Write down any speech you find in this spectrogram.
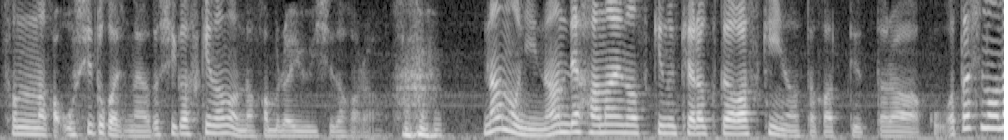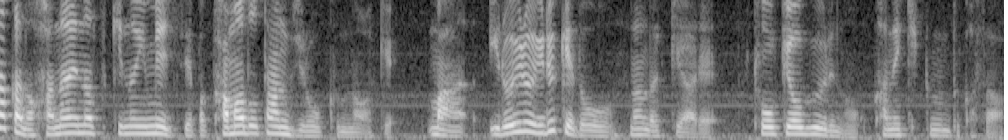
そんななんか推しとかじゃない。私が好きなのは中村雄一だから。なのになんで花江夏樹のキャラクターが好きになったかって言ったらこう私の中の花江夏樹のイメージってやっぱかまど炭治郎くんなわけ。まあいろいろいるけどなんだっけあれ。東京グールの金木くんとかさ。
